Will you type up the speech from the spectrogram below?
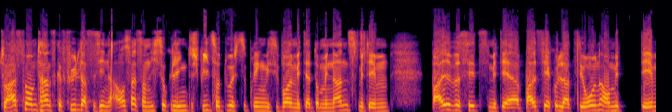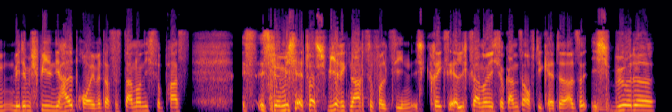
du hast momentan das Gefühl, dass es ihnen auswärts noch nicht so gelingt, das Spiel so durchzubringen, wie sie wollen, mit der Dominanz, mit dem Ballbesitz, mit der Ballzirkulation, auch mit dem, mit dem Spiel in die Halbräume, dass es da noch nicht so passt, ist, ist für mich etwas schwierig nachzuvollziehen. Ich krieg's ehrlich gesagt noch nicht so ganz auf die Kette. Also ich mhm. würde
